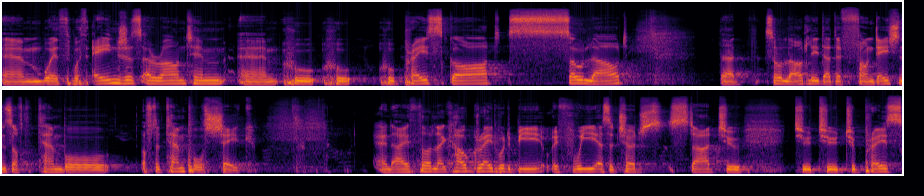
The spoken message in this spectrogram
um, with, with angels around him um, who, who, who praise God so loud that so loudly that the foundations of the temple of the temple shake and I thought like how great would it be if we as a church start to to to to praise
